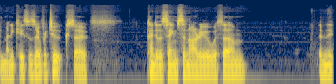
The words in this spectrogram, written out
in many cases overtook. So, kind of the same scenario with um, the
